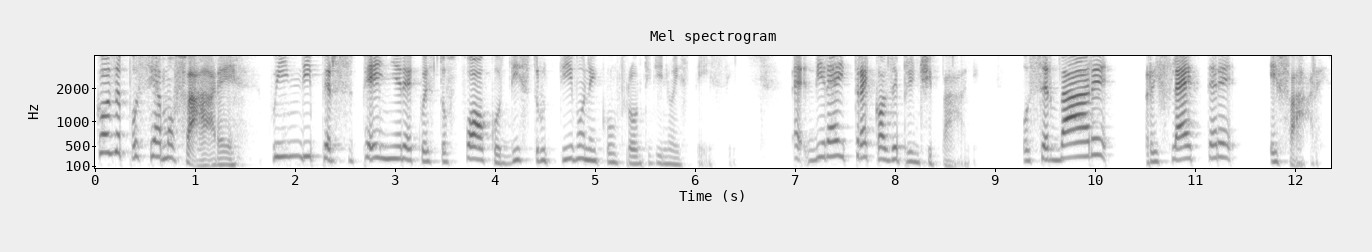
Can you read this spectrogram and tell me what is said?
Cosa possiamo fare quindi per spegnere questo fuoco distruttivo nei confronti di noi stessi? Eh, direi tre cose principali. Osservare, riflettere e fare.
